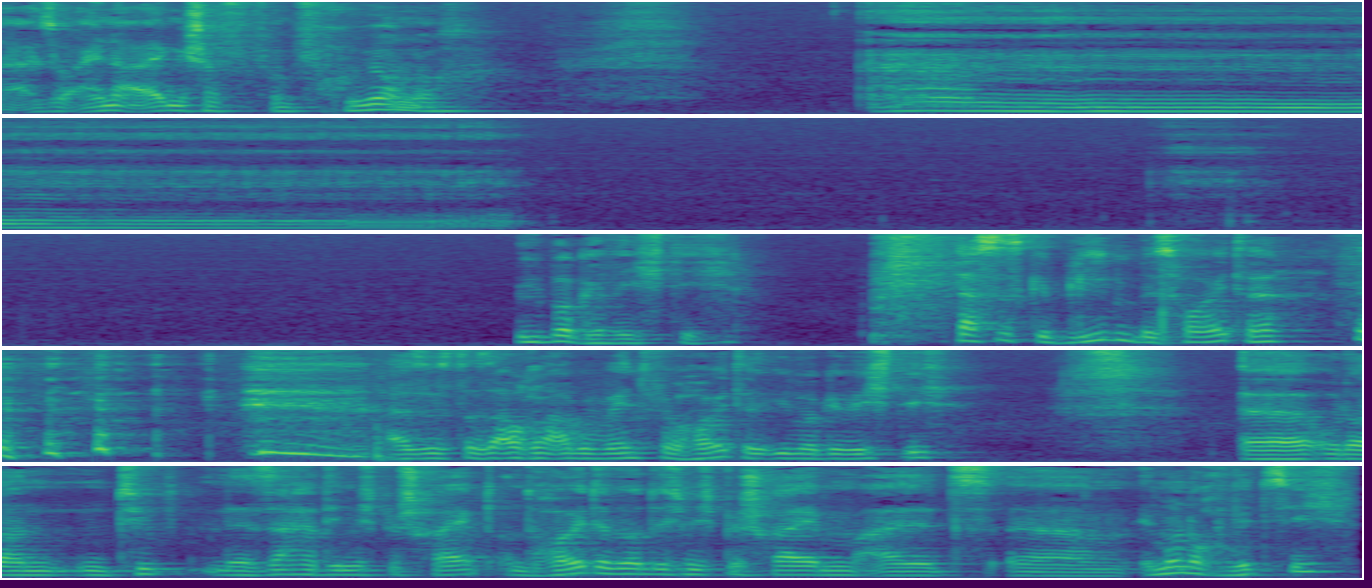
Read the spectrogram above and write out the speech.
also eine Eigenschaft von früher noch, übergewichtig. Das ist geblieben bis heute. also ist das auch ein Argument für heute, übergewichtig. äh, oder ein, ein, Typ, eine Sache, die mich beschreibt. Und heute würde ich mich beschreiben als äh, immer noch witzig,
